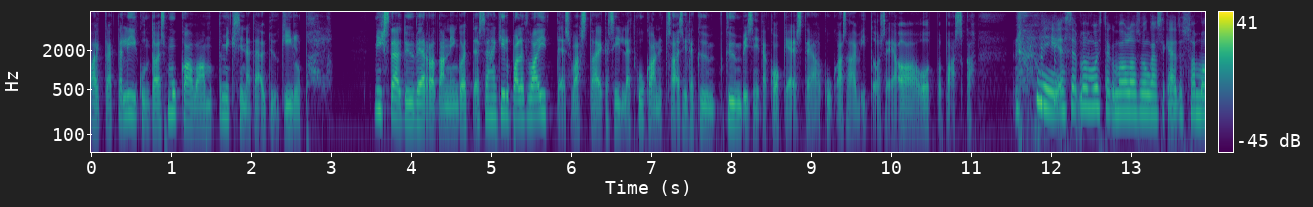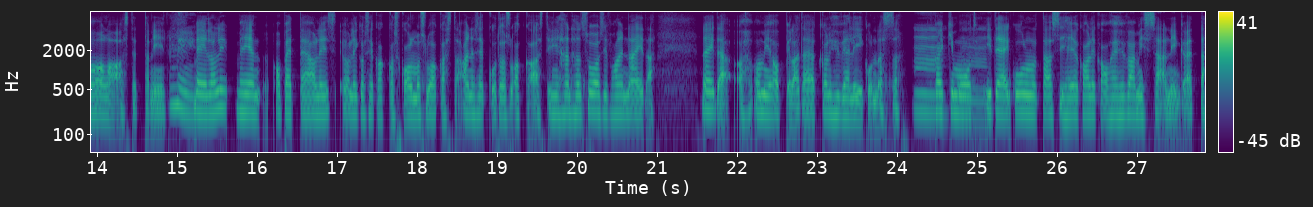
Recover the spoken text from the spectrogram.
vaikka että liikunta olisi mukavaa, mutta miksi siinä täytyy kilpailla? Miksi täytyy verrata, niin kuin, että sähän kilpailet vain ittees vastaan, eikä sille, että kuka nyt sai siitä kympi siitä kokeesta ja kuka sai vitosen ja aa, ootpa paska. Niin, ja se, mä muistan, kun me ollaan sun kanssa käyty samaa ala-astetta, niin, niin, meillä oli, meidän opettaja oli, oliko se kakkos-kolmosluokasta aina se kutosluokka asti, niin hän suosi vain näitä näitä omia oppilaita, jotka oli hyviä liikunnassa. Mm, Kaikki muut mm. itse en kuulunut taas siihen, joka oli kauhean hyvä missään, niin kuin, että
